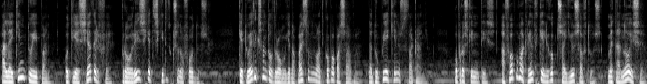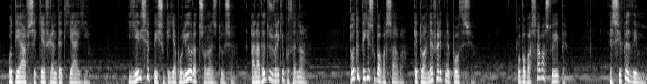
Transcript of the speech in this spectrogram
Αλλά εκείνοι του είπαν ότι εσύ αδελφέ προορίζεις για τη σκήτη του ξενοφόντος και του έδειξαν τον δρόμο για να πάει στον πνευματικό Παπασάβα να του πει εκείνος τι θα κάνει. Ο προσκυνητής, αφού απομακρύνθηκε λίγο από τους Αγίους αυτούς, μετανόησε ότι άφησε και έφυγαν τέτοιοι Άγιοι. Γύρισε πίσω και για πολλή ώρα τους αναζητούσε, αλλά δεν τους βρήκε πουθενά. Τότε πήγε στον Παπασάβα και του ανέφερε την υπόθεση. Ο Παπασάβας του είπε: Εσύ, παιδί μου,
